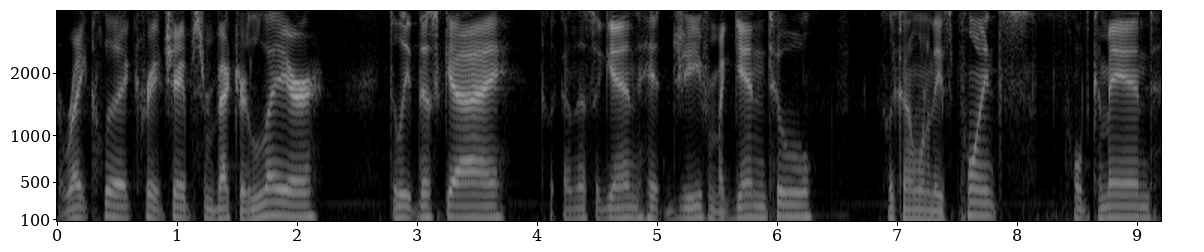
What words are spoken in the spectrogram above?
right click, create shapes from vector layer, delete this guy, click on this again, hit G from again tool, click on one of these points, hold command,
